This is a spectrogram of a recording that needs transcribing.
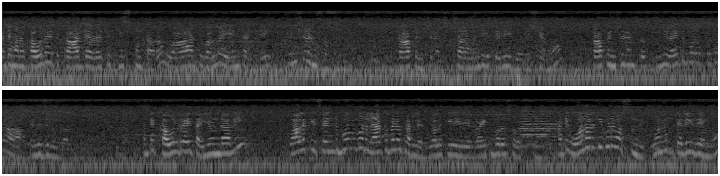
అంటే మనం కౌలు రైతు కార్డు ఎవరైతే తీసుకుంటారో వాటి వల్ల ఏంటంటే ఇన్సూరెన్స్ వస్తుంది. క్రాప్ ఇన్సూరెన్స్ చాలా మందికి తెలియదు విషయము. క్రాప్ ఇన్సూరెన్స్ వస్తుంది. రైతు భరోసా కూడా ఎలిజిబుల్ కాదు. అంటే కౌలు రైతు అయి ఉండాలి. వాళ్ళకి సెంట్ భూమి కూడా లేకపోయినా పర్లేదు. వాళ్ళకి రైతు భరోసా వస్తుంది. అంటే ఓనర్కి కూడా వస్తుంది. ఓనర్కి తెలియదేమో.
